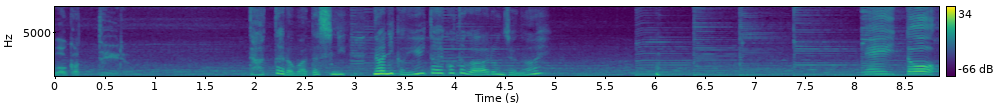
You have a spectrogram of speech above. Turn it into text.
分かっている。だったら私に何か言いたいことがあるんじゃない？ケイト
